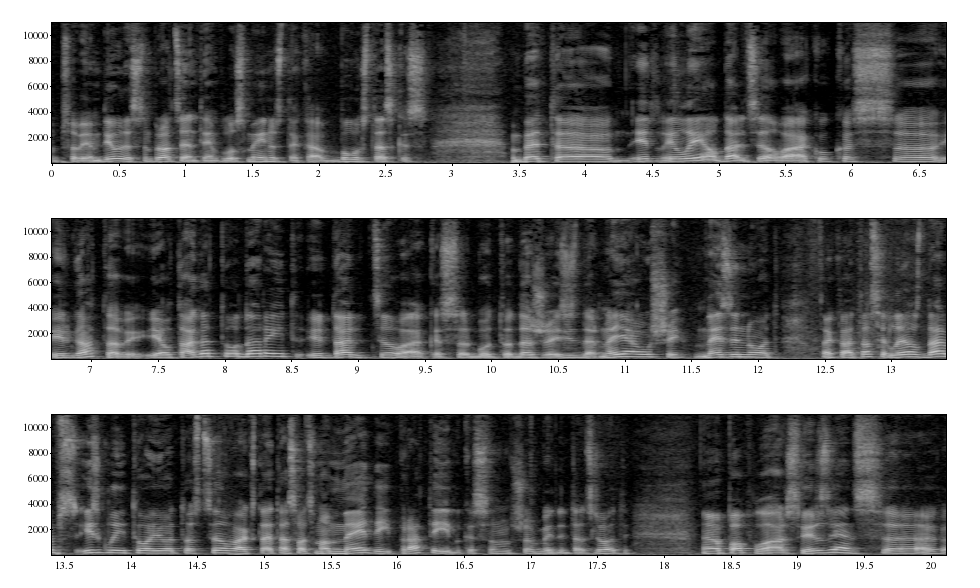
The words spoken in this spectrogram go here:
ap saviem 20% plus mīnus būs tas, kas. Bet uh, ir, ir liela daļa cilvēku, kas uh, ir gatavi jau tagad to darīt. Ir daļa cilvēku, kas varbūt to dažreiz izdara nejauši, nezinot. Tas ir liels darbs, izglītojot tos cilvēkus. Tā ir tā saucamā mediju pratība, kas mums šobrīd ir ļoti uh, populārs virziens, uh,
